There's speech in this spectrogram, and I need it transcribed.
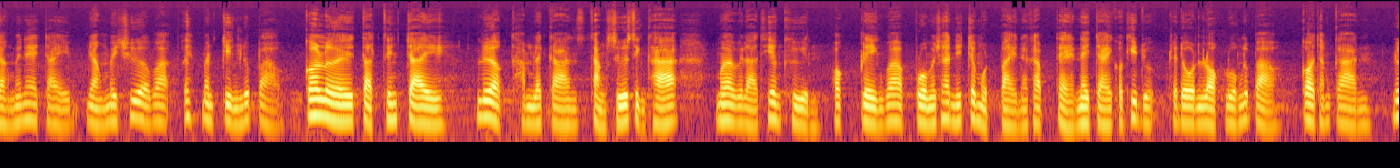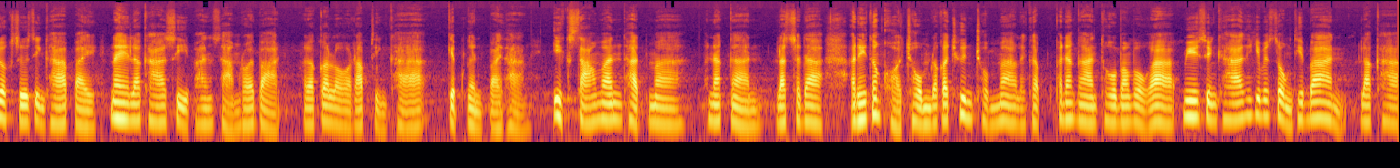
ยังไม่แน่ใจยังไม่เชื่อว่าเอ้ยมันจริงหรือเปล่า ก็เลยตัดสินใจเลือกทำรายการสั่งซื้อสินค้าเมื่อเวลาเที่ยงคืน เพราะเกรงว่าโปรโมชั่นนี้จะหมดไปนะครับ แต่ในใจก็คิดอยู่จะโดนหลอกลวงหรือเปล่า ก็ทำการเลือกซื้อสินค้าไปในราคา 4,300 บาท แล้วก็รอรับสินค้าเก็บเงินปลายทาง อีก 3 วันถัดมาพนักงานรัชดา อันนี้ต้องขอชมแล้วก็ชื่นชมมากเลยครับ พนักงานโทรมาบอกว่า มีสินค้าที่จะไปส่งที่บ้านราคา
